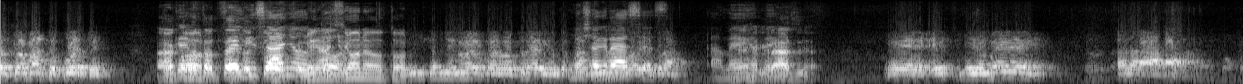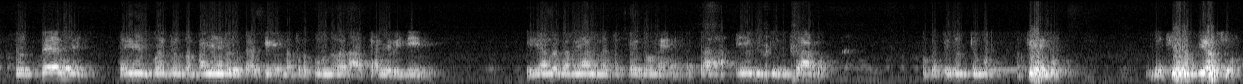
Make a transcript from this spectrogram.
Doctor Marte Fuerte. Ah, ¿cómo está usted, Feliz doctor? año, doctor. Bendiciones, doctor. Feliz año nuevo para los tres. Muchas gracias. por allá atrás. Amén, amén. Gracias. Eh, eh, le llamé para que ustedes tengan en cuenta un compañero que está aquí en lo profundo de la calle Villini. Y yo ando caminando, me topé con él. Está inutilizado porque tiene un tumor en la pierna. Le hicieron bioso.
